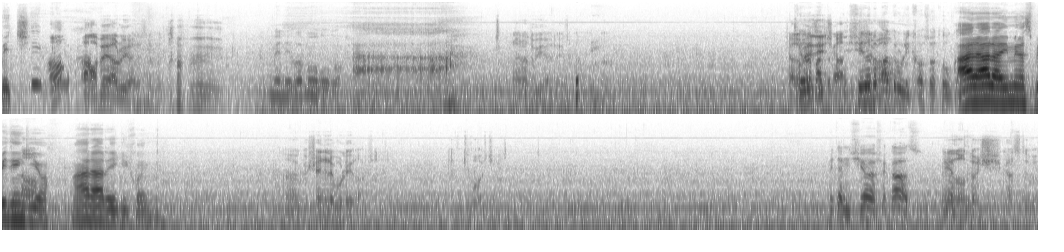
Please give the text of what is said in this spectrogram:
მეჩი. ა? აა, მე არ ვიარეს აბა. მე ნელა მოღოღო. აა ნარად ჩაღა ბენზინი ჩა შეიძლება პატრული ყავს ოთო უკან არა არა იმენა სპიდინგიო არა არა იგი ხო იმენა შენელებული იყავს ეს კი ხორჩა მეტანი შეავაშა კაც მე ლონდონში გაცდება.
